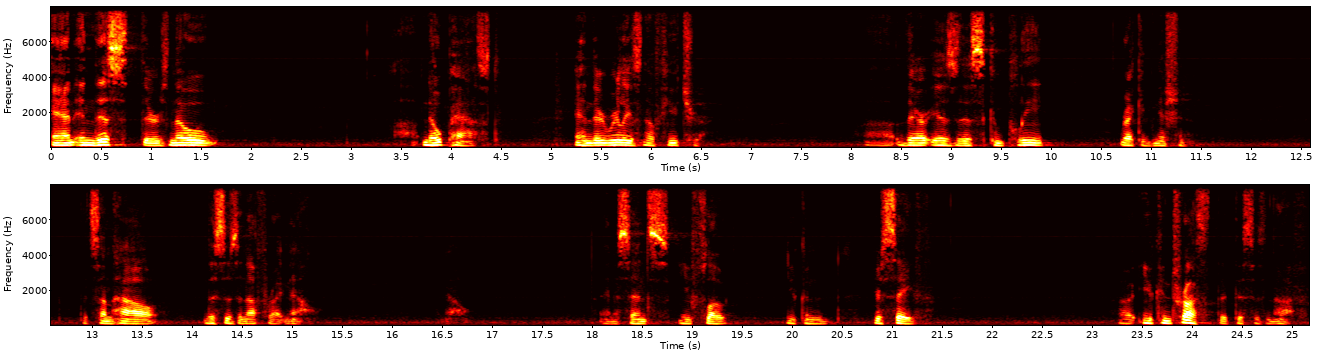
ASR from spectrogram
And in this, there's no, uh, no past, and there really is no future. Uh, there is this complete recognition that somehow this is enough right now. You know, in a sense, you float. You can, you're safe. Uh, you can trust that this is enough.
